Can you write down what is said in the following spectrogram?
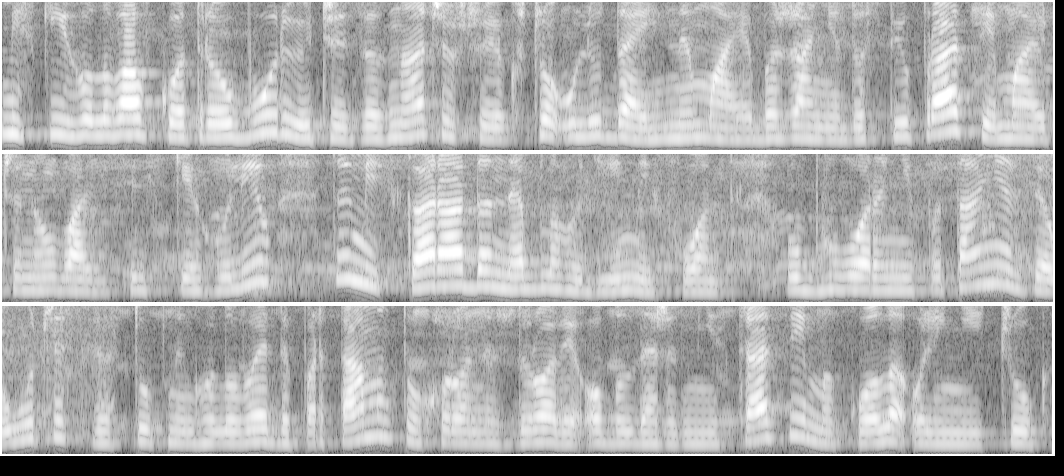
Міський голова, вкотре обурюючись, зазначив, що якщо у людей немає бажання до співпраці, маючи на увазі сільських голів, то міська рада не благодійний фонд. У обговоренні питання взяв участь заступник голови департаменту охорони здоров'я облдержадміністрації Микола Олінійчук,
